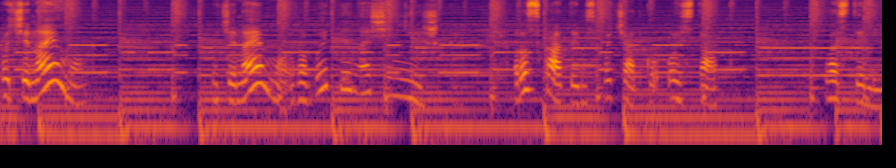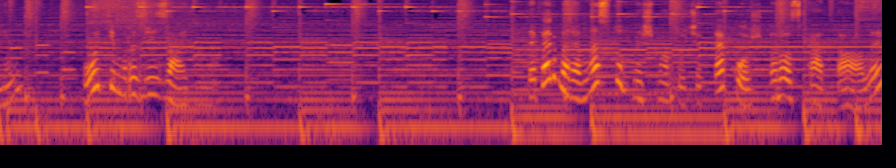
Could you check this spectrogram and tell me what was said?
Починаємо, починаємо робити наші ніжки. Розкатуємо спочатку ось так пластилін, потім розрізаємо. Тепер беремо наступний шматочок, також розкатали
